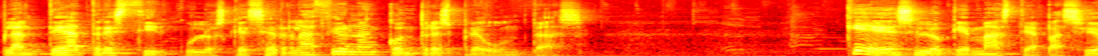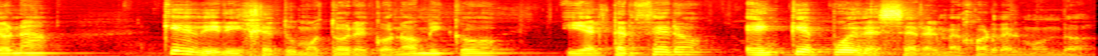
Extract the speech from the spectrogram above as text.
plantea tres círculos que se relacionan con tres preguntas. ¿Qué es lo que más te apasiona? ¿Qué dirige tu motor económico? Y el tercero, ¿en qué puedes ser el mejor del mundo?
